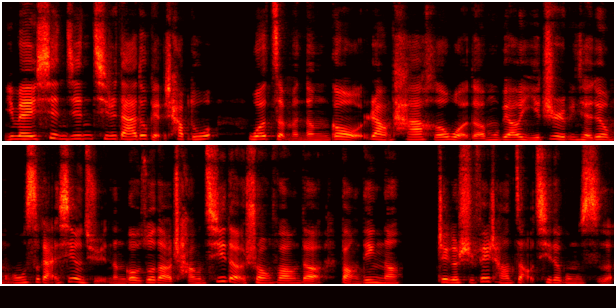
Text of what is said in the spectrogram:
因为现金其实大家都给的差不多，我怎么能够让他和我的目标一致，并且对我们公司感兴趣，能够做到长期的双方的绑定呢？这个是非常早期的公司。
